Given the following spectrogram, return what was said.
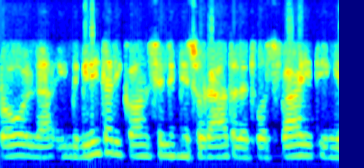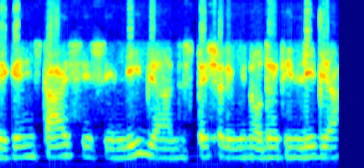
role uh, in the military council in Misurata that was fighting against ISIS in Libya, and especially we know that in Libya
